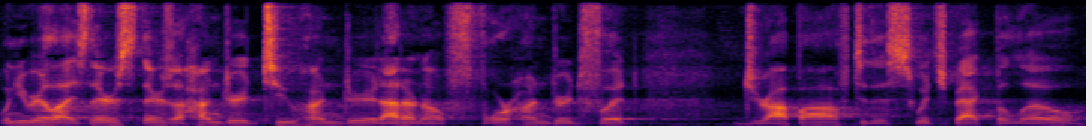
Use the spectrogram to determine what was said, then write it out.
When you realize there's there's a 100, 200, I don't know, 400 foot drop off to the switchback below,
